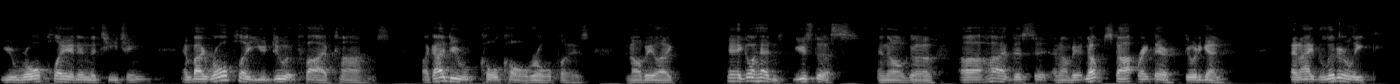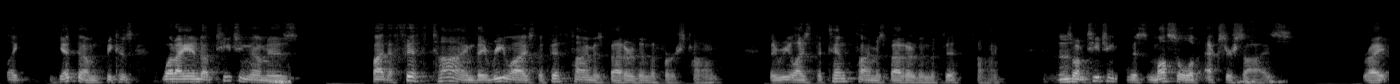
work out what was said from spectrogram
you role play it in the teaching, and by role play you do it five times. Like I do cold call role plays, and I'll be like, hey, go ahead and use this. And they'll go, uh, hi, this is, and I'll be, nope, stop right there, do it again. And I literally like get them because what I end up teaching them is by the fifth time, they realize the fifth time is better than the first time. They realize the 10th time is better than the fifth time. Mm-hmm. So I'm teaching this muscle of exercise, right?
